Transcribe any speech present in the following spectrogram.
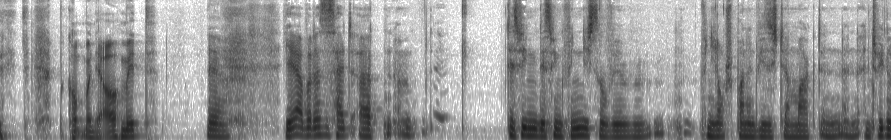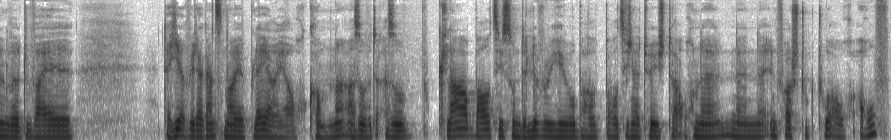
Bekommt man ja auch mit. Ja. Ja, aber das ist halt, äh, deswegen, deswegen finde ich so, finde ich auch spannend, wie sich der Markt in, in, entwickeln wird, weil da hier auch wieder ganz neue Player ja auch kommen. Ne? Also, also klar baut sich so ein Delivery Hero, baut, baut sich natürlich da auch eine, eine, eine Infrastruktur auch auf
